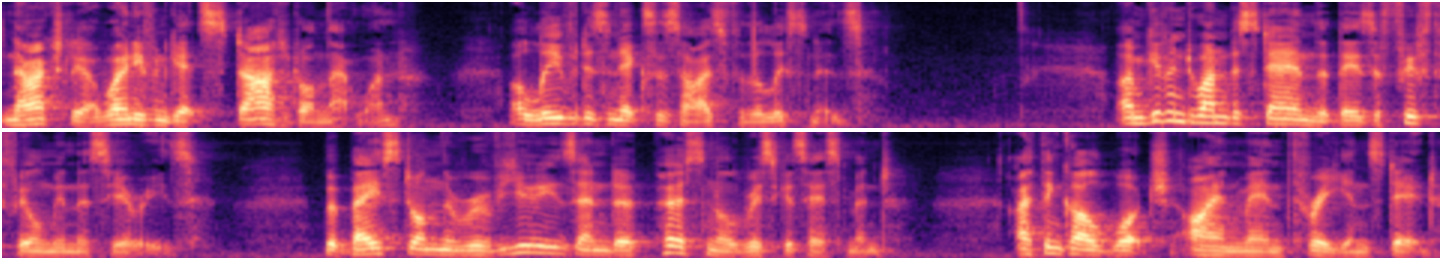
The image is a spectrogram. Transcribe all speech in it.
no, actually, I won't even get started on that one. I'll leave it as an exercise for the listeners. I'm given to understand that there's a fifth film in the series, but based on the reviews and a personal risk assessment, I think I'll watch Iron Man 3 instead.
